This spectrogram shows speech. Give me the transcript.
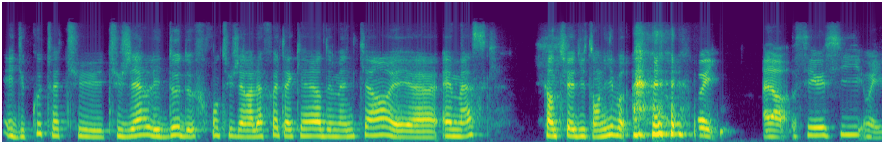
Et du coup, toi, tu, gères les deux de front. Tu gères à la fois ta carrière de mannequin et euh, masque quand tu as du temps libre. oui. Alors, c'est aussi... Oui,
